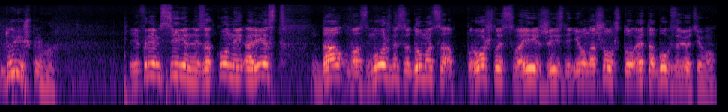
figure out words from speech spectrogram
дуришь прямо. Ефрем Сирин незаконный арест дал возможность задуматься о прошлой своей жизни, и он нашел, что это Бог зовет его.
